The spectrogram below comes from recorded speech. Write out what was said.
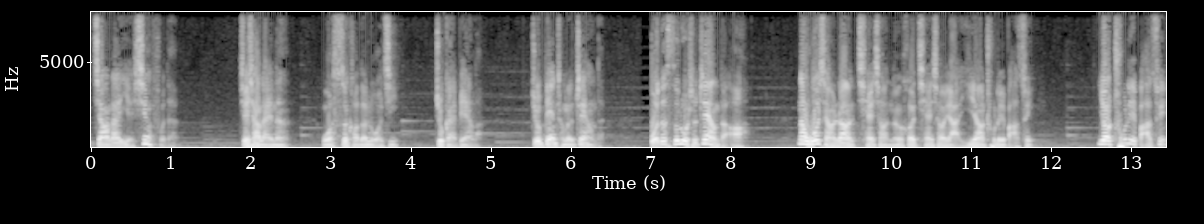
将来也幸福的。接下来呢，我思考的逻辑就改变了，就变成了这样的。我的思路是这样的啊，那我想让钱小能和钱小雅一样出类拔萃，要出类拔萃，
